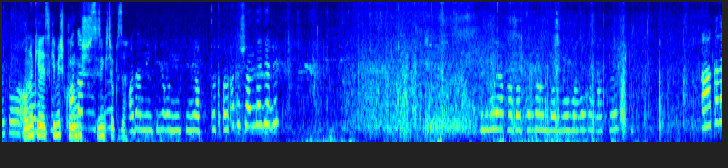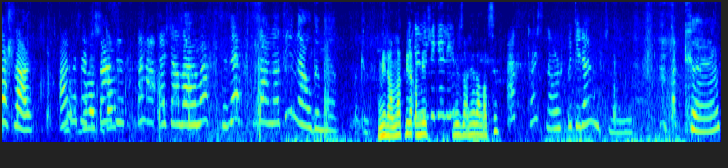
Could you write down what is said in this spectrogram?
mesela. Onunki Adamın- eskimiş kurumuş adamın- sizinki çok güzel. Adamınkini onunkini yaptık. Arkadaşlar ne gelin? Biz buraya kapattık. Ben babu babu kapattık. Arkadaşlar. Arkadaşlar Burası da... ben eşyalarımı size, size anlatayım ne aldığımı. Bakın. Mir anlat bir dakika Mir. şey gelin. Mir Zanyer anlatsın. Arkadaşlar bir gelir misiniz? Bakın.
